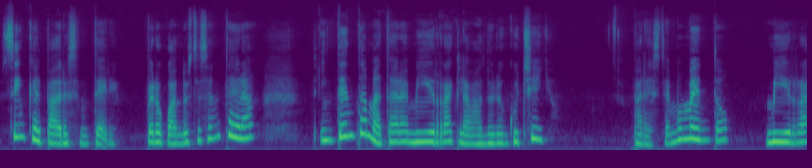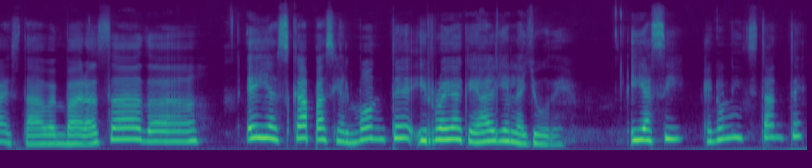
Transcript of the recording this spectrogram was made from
sin que el padre se entere. Pero cuando éste se entera, intenta matar a Mirra clavándole un cuchillo. Para este momento, Mirra estaba embarazada. Ella escapa hacia el monte y ruega que alguien la ayude. Y así, en un instante,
